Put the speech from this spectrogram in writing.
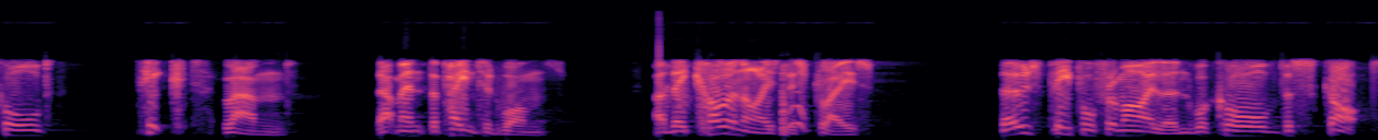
called Pict Land. That meant the painted ones, and they colonised this place. Those people from Ireland were called the Scots,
